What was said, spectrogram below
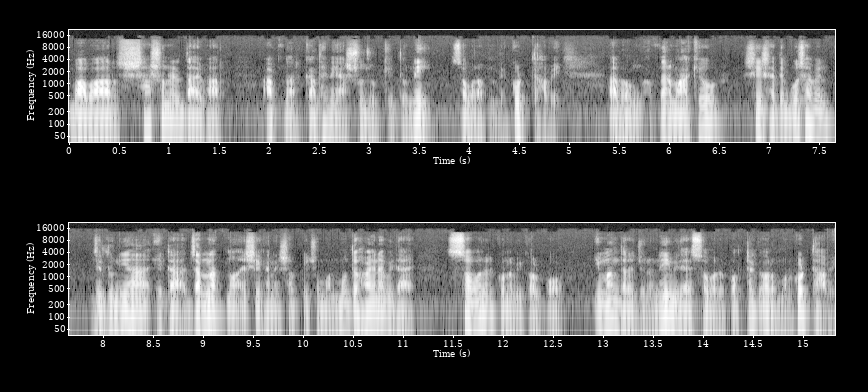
বাবার শাসনের দায়ভার আপনার কাঁধে নেওয়ার সুযোগ কিন্তু নেই। সবার আপনাদের করতে হবে এবং আপনার মাকেও সেই সাথে বোঝাবেন যে দুনিয়া এটা জান্নাত নয়, সেখানে সব কিছু মন মতো হয় না। বিধায় সবরের কোনো বিকল্প ইমানদারের জন্য নেই। বিধায় সবরের পথটাকে অবলম্বন করতে হবে।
